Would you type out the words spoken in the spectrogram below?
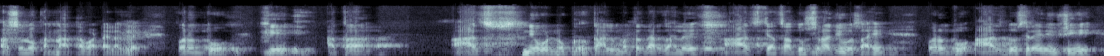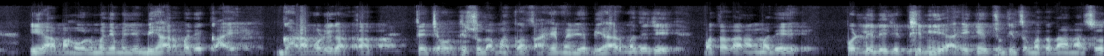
असं लोकांना आता वाटायला लागलंय. परंतु ही आता आज निवडणूक काल मतदार झालंय आज त्याचा दुसरा दिवस आहे. परंतु आज दुसऱ्या दिवशी या माहोलमध्ये म्हणजे बिहारमध्ये काय घडामोडी घडतात त्याच्यावरती सुद्धा महत्वाचं आहे. म्हणजे बिहारमध्ये जे मतदारांमध्ये पडलेली जी ठिणगी आहे की चुकीचं मतदान असं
